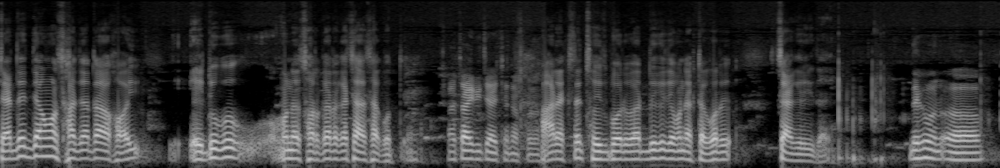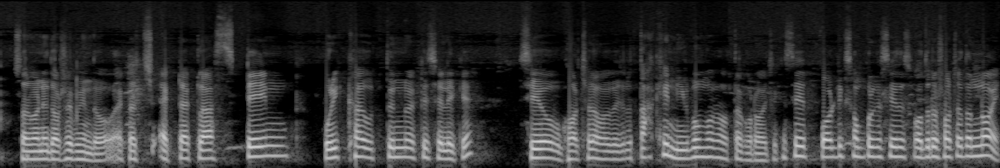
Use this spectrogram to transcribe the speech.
তাদের যেমন সাজাটা হয় এইটুকু মানে সরকারের কাছে আশা করতে। চাকরি চাইছেন আপনারা? আর একটা শহীদ পরিবার দিকে যেমন একটা করে চাকরি দেয়। দেখুন সম্মানীয় দর্শকবৃন্দ একটা একটা ক্লাস টেন পরীক্ষায় উত্তীর্ণ একটি ছেলেকে সেও ঘর ছাড়া হয়ে গেছিল, তাকে নির্মমভাবে হত্যা করা হয়েছে। সে পলিটিক্স সম্পর্কে সে অতটা সচেতন নয়।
